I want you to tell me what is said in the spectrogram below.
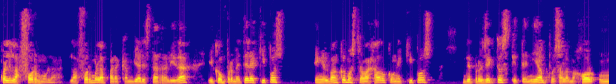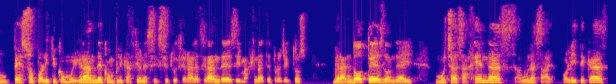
cuál es la fórmula, la fórmula para cambiar esta realidad y comprometer equipos. En el banco hemos trabajado con equipos de proyectos que tenían, pues a lo mejor, un peso político muy grande, complicaciones institucionales grandes. Imagínate proyectos grandotes donde hay muchas agendas, algunas políticas,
